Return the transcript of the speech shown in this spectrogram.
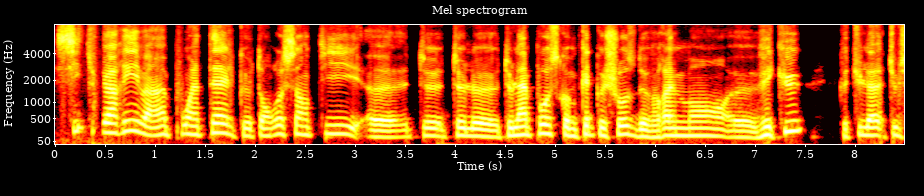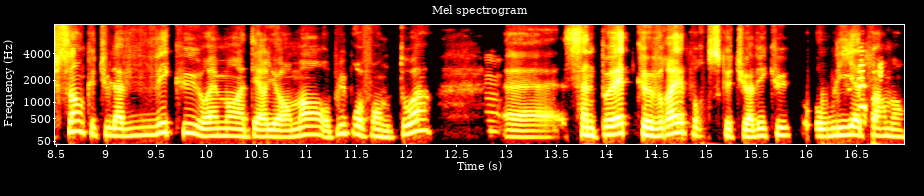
si tu arrives à un point tel que ton ressenti euh, te, te le- te l'impose comme quelque chose de vraiment euh, vécu, que tu, le sens, que tu l'as vécu vraiment intérieurement, au plus profond de toi, Mm. euh, ça ne peut être que vrai pour ce que tu as vécu, obligatoirement.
